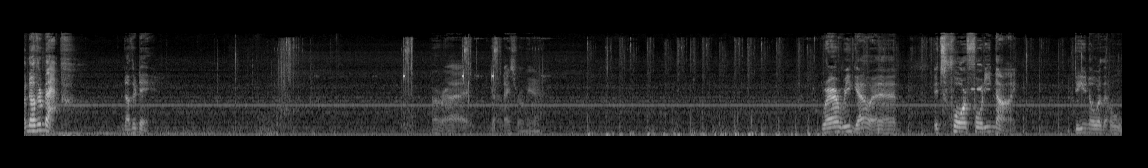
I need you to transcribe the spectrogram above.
Another map. Another day. Alright. Got a nice room here. Where are we going? It's 449. Do you know where the... Oh.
